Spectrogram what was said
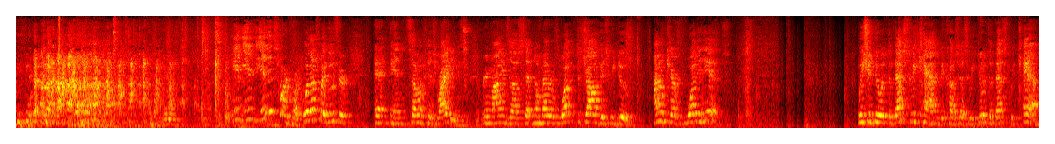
unfortunately. It is hard us. Well, that's why Luther, in some of his writings, reminds us that no matter what the job is we do, I don't care what it is, we should do it the best we can because as we do it the best we can,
